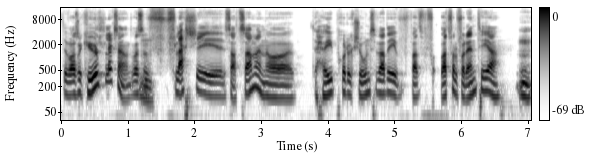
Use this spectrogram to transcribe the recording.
Det var så kult, liksom. Det var så flashy satt sammen, og høy produksjonsverdi, i hvert fall for den tida. Mm.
